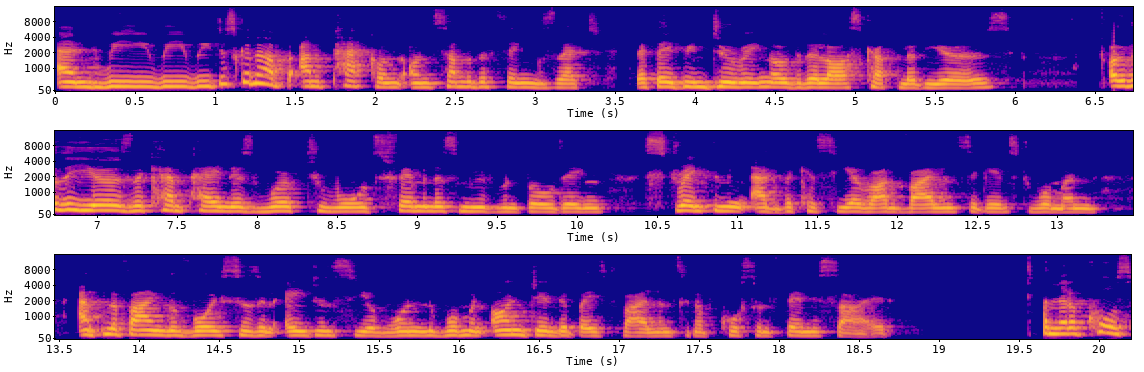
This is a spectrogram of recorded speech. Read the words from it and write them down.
and we we we're just going to unpack on on some of the things that that they've been doing over the last couple of years. Over the years, the campaign has worked towards feminist movement building, strengthening advocacy around violence against women, amplifying the voices and agency of women on gender based violence, and of course on femicide. And then, of course,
